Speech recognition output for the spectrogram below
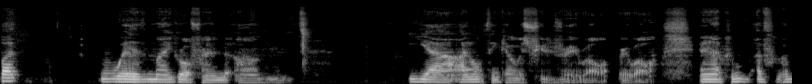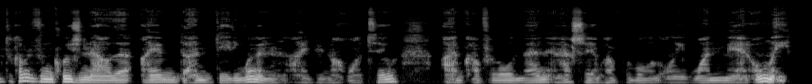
but with my girlfriend, um, yeah, I don't think I was treated very well, very well. And I've come, I've come to the conclusion now that I am done dating women. I do not want to. I'm comfortable with men, and actually, I'm comfortable with only one man only.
